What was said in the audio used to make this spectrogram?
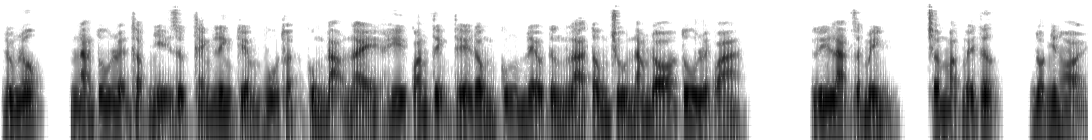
Đúng lúc, nàng tu luyện thập nhị dực thánh linh kiếm vũ thuật cùng đạo này hy quang tịnh thế đồng cũng đều từng là tông chủ năm đó tu luyện qua. Lý lạc giật mình, trầm mặc mấy tức, đột nhiên hỏi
